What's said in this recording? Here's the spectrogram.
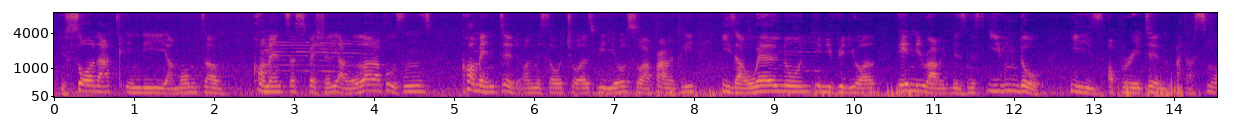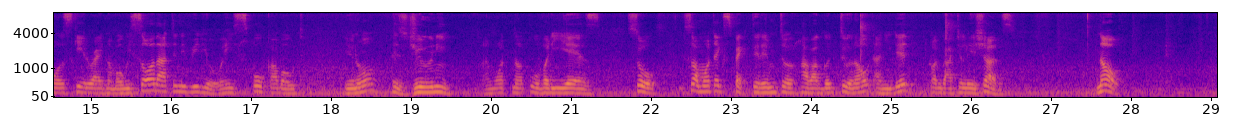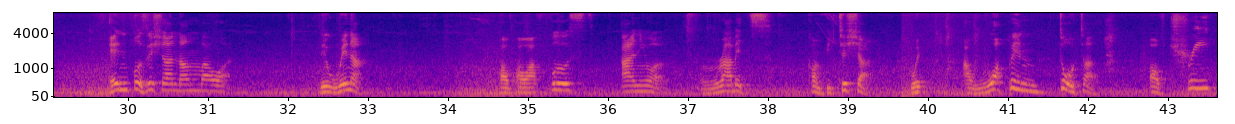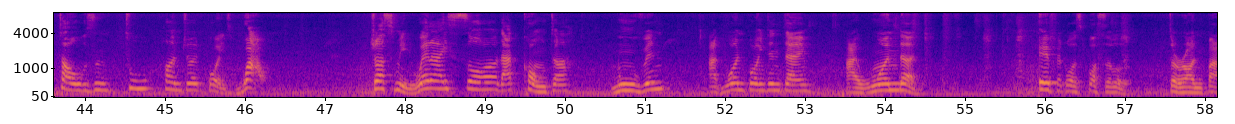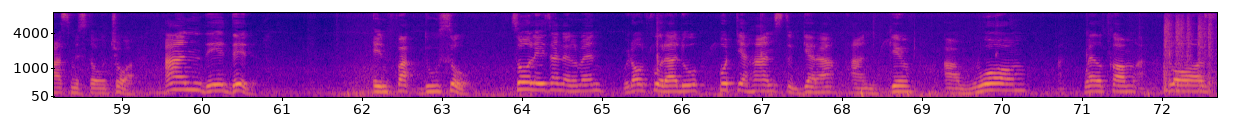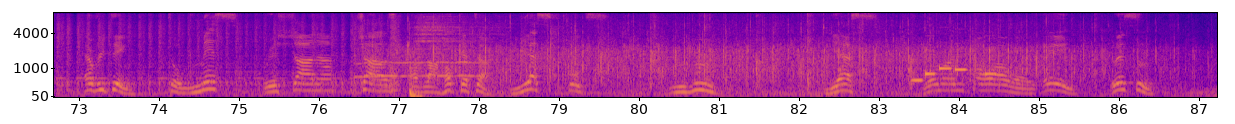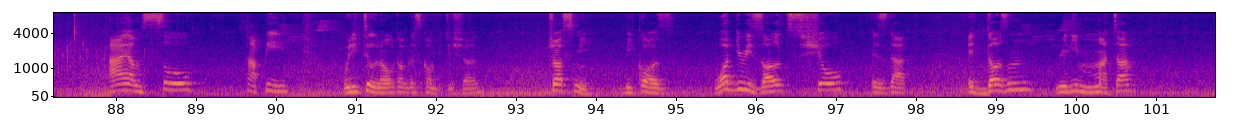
You saw that in the amount of comments, especially. A lot of persons commented on Mr. Ochoa's video, so apparently he's a well-known individual in the rabbit business, even though he's operating at a small scale right now. But we saw that in the video where he spoke about you know his journey and whatnot over the years. So somewhat expected him to have a good turnout and he did. Congratulations. Now in position number one the winner of our first annual rabbits competition with a whopping total of 3,200 points. Wow! Trust me, when I saw that counter moving at one point in time, I wondered if it was possible to run past Mr. Ochoa. And they did, in fact, do so. So, ladies and gentlemen, without further ado, put your hands together and give a warm welcome applause, everything to Miss Rishana Charles of La Horquetta. Yes, folks. Mm -hmm. Yes. Woman power. Hey, listen. I am so happy with the turnout of this competition. Trust me, because what the results show is that it doesn't really matter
